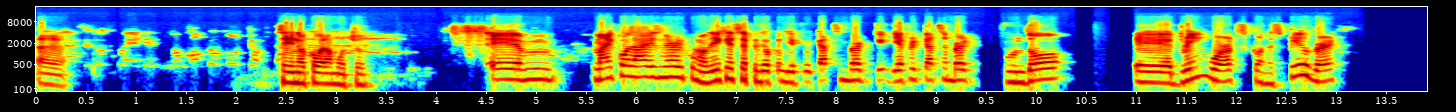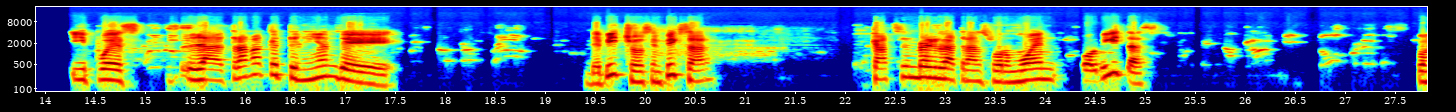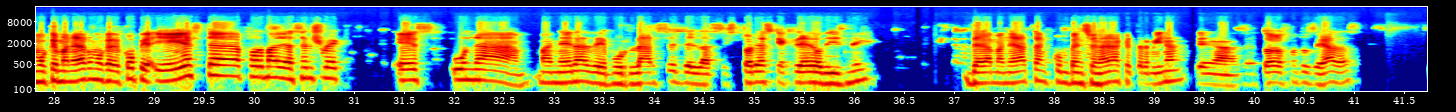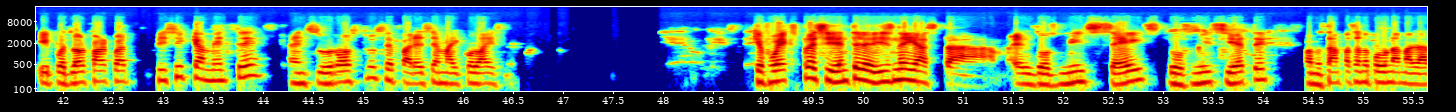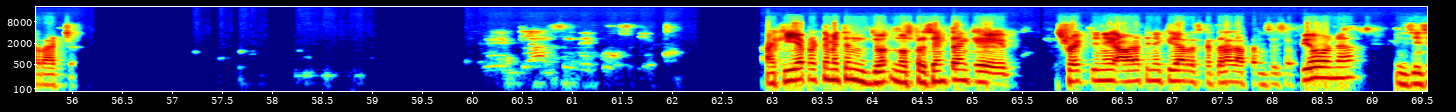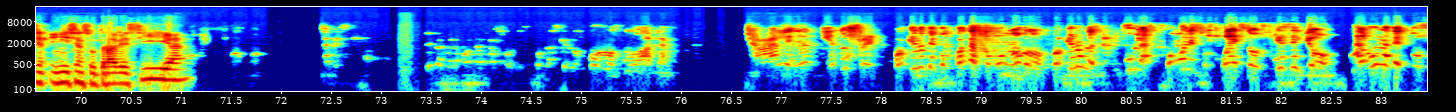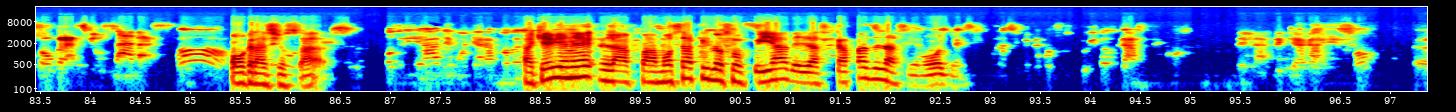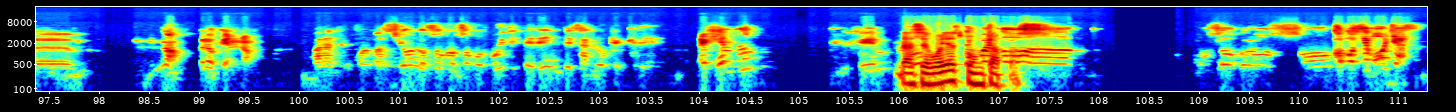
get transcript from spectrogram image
eh, sí, no cobra mucho. Em, Michael Eisner, como dije, se peleó con Jeffrey Katzenberg. Jeffrey Katzenberg fundó eh, DreamWorks con Spielberg. Y pues la trama que tenían de, de bichos en Pixar, Katzenberg la transformó en hormiguitas. Como que manera como que de copia. Y esta forma de hacer Shrek es una manera de burlarse de las historias que ha creado Disney, de la manera tan convencional en la que terminan en, en todos los cuentos de hadas. Y pues Lord Farquaad físicamente en su rostro se parece a Michael Eisner, que fue expresidente de Disney hasta el 2006, 2007, cuando estaban pasando por una mala racha. Aquí ya prácticamente no- nos presentan que Shrek tiene, ahora tiene que ir a rescatar a la princesa Fiona, inician, inician su travesía. Debe haber buenas razones por las que los burros no hablan. Chale, no entiendo, Shrek. ¿Por qué no te comportas como un ogro? ¿Por qué no lo estrangulas? ¿Cómo eres sus huesos? ¿Qué sé yo? ¿Alguna de tus? Oh, Oh, graciosadas. a todas las Aquí viene la famosa filosofía de las capas de las cebollas. si tenemos sus fluidos gástricos. ¿Delate que haga eso? Eh, no, creo que no. Para tu información, los ogros somos muy diferentes a lo que creen. ¿Ejemplo? Ejemplo. Las cebollas con capas. Los ogros son como cebollas.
